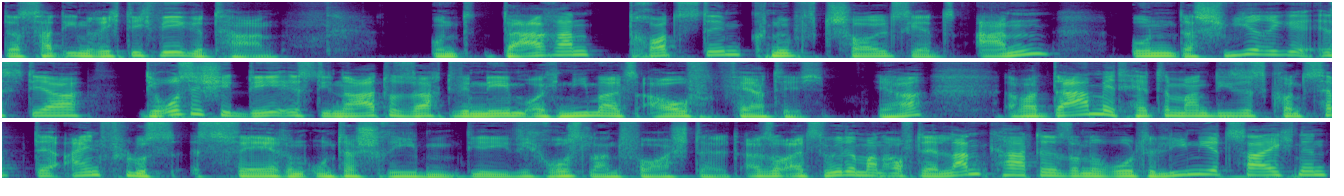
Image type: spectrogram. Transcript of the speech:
das hat ihnen richtig wehgetan. Und daran trotzdem knüpft Scholz jetzt an. Und das Schwierige ist ja, die russische Idee ist, die NATO sagt, wir nehmen euch niemals auf, fertig. Ja, aber damit hätte man dieses Konzept der Einflusssphären unterschrieben, die sich Russland vorstellt. Also als würde man auf der Landkarte so eine rote Linie zeichnen.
